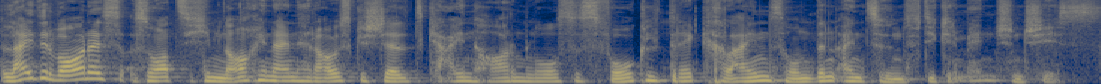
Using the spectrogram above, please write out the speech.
Leider war es, so hat sich im Nachhinein herausgestellt, kein harmloses Vogeldrecklein, sondern ein zünftiger Menschenschiss.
